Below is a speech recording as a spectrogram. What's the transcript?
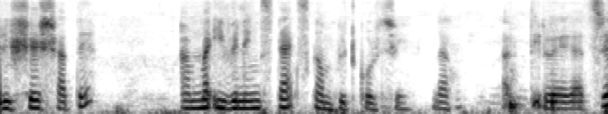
দৃশ্যের সাথে আমরা ইভিনিং স্ন্যাক্স কমপ্লিট করছি। দেখো, রাত্রি রয়ে গেছে।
